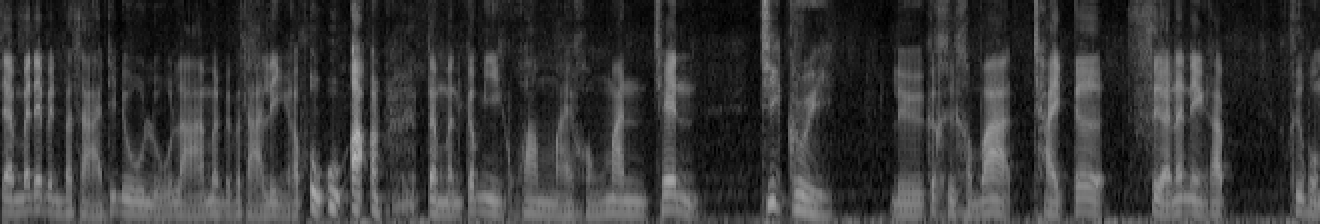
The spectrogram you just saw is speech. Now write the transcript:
จะไม่ได้เป็นภาษาที่ดูหรูหรา มันเป็นภาษาลิงครับอู้อู้อะแต่มันก็มีความหมายของมัน เช่นทิกรี หรือก็คือคำว่า tiger เสือนั่นเองครับ คือผม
